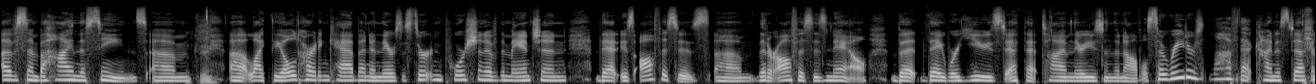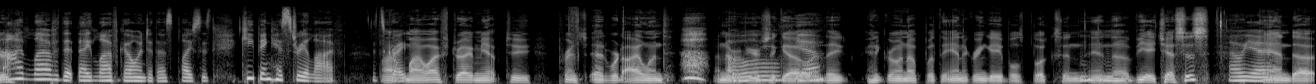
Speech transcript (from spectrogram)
of some behind the scenes, um, Okay. uh, like the old Harding cabin, and there's a certain portion of the mansion that is offices um, that are offices now, but they were used at that time. They're used in the novel, so readers love that kind of stuff, Sure. and I love that they love going to those places, keeping history alive. It's Uh, great. my wife dragged me up to Prince Edward Island a number of years Oh, ago. yeah. And they had grown up with the Anne of Green Gables books and, and uh, VHSs. oh yeah, And uh,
